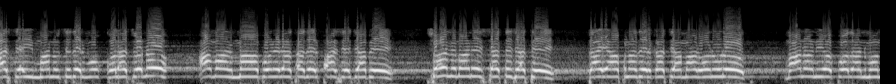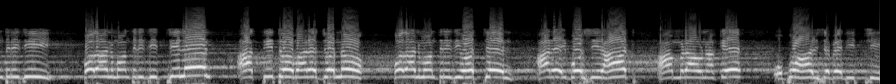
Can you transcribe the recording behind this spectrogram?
আর সেই মানুষদের মুখ খোলার জন্য আমার মা বোনেরা তাদের পাশে যাবে। সম্মানের সাথে সাথে, তাই আপনাদের কাছে আমার অনুরোধ মাননীয় প্রধানমন্ত্রীজি প্রধানমন্ত্রীজি ছিলেন আর তৃতীয়বারের জন্য প্রধানমন্ত্রীজি হচ্ছেন। আর এই বসিরহাট আমরা ওনাকে উপহার হিসেবে দিচ্ছি।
